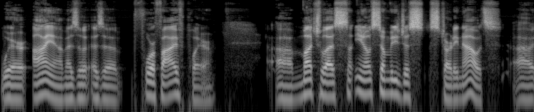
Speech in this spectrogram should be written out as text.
where I am as a as a four or five player. Uh, much less, you know, somebody just starting out. Uh,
